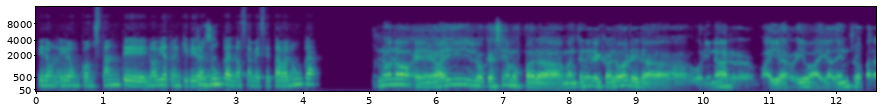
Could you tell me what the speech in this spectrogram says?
era un, era un constante, no había tranquilidad nunca, no se amesetaba nunca? No, no, eh, ahí lo que hacíamos para mantener el calor era orinar ahí arriba, ahí adentro, para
